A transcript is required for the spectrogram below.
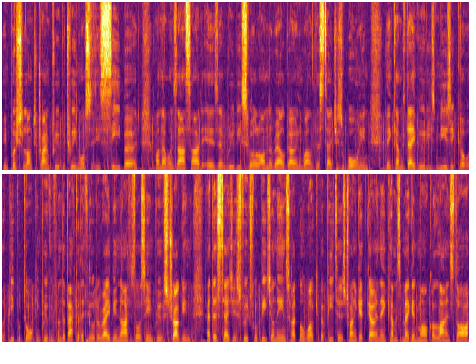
being pushed along to try and prove between horses is Seabird. On that one's outside is a Ruby Swirl on the rail going well. The stage is warning. Then comes Dave Hoody's Music with people talking, improving from the back of the field. Arabian Night is also improved, struggling at this stage is Fruitful Beach on the inside. Milwaukee Pepito is trying to get going. Then comes Meghan Markle. Lion Star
